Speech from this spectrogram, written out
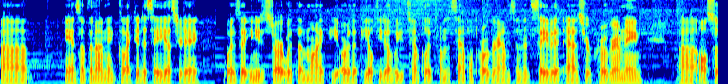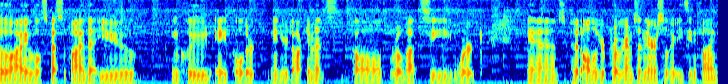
uh, and something I neglected to say yesterday was that you need to start with the my P or the PLTW template from the sample programs and then save it as your program name. Uh, also, I will specify that you include a folder in your documents called Robot C Work and put all of your programs in there so they're easy to find.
